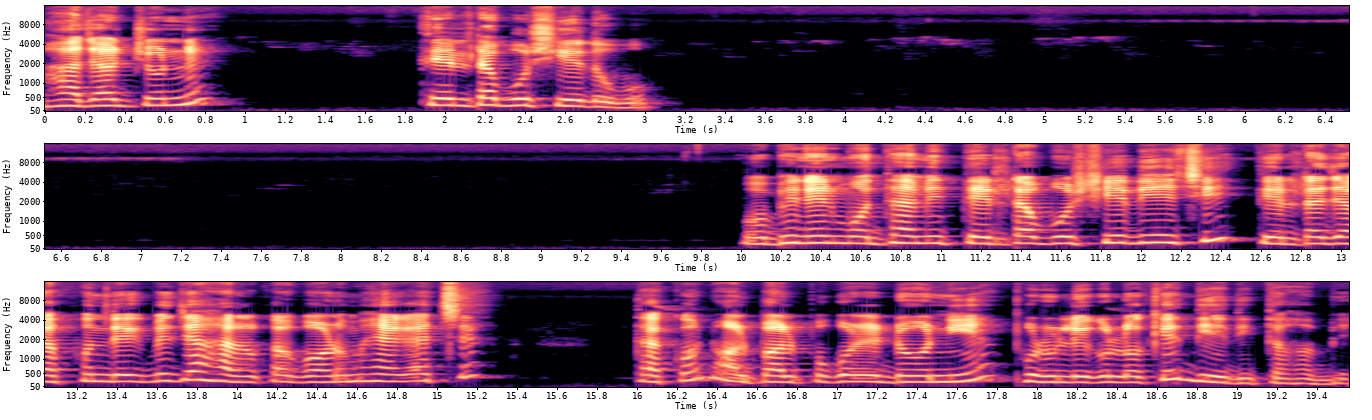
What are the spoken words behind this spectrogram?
ভাজার জন্যে তেলটা বসিয়ে দেবো। ওভেনের মধ্যে আমি তেলটা বসিয়ে দিয়েছি। তেলটা যখন দেখবে যে হালকা গরম হয়ে গেছে, তখন অল্প অল্প করে ডো নিয়ে ফুরুলিগুলোকে দিয়ে দিতে হবে।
